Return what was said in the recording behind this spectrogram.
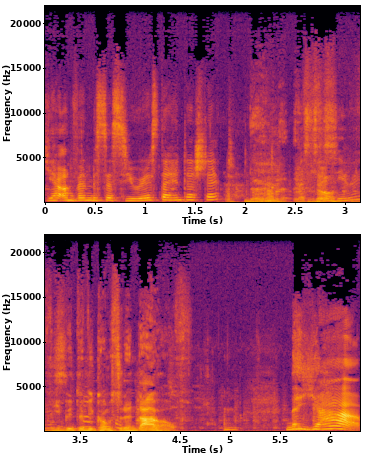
Ja, und wenn Mr. Sirius dahinter steckt? So, wie bitte, wie kommst du denn darauf? Naja,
